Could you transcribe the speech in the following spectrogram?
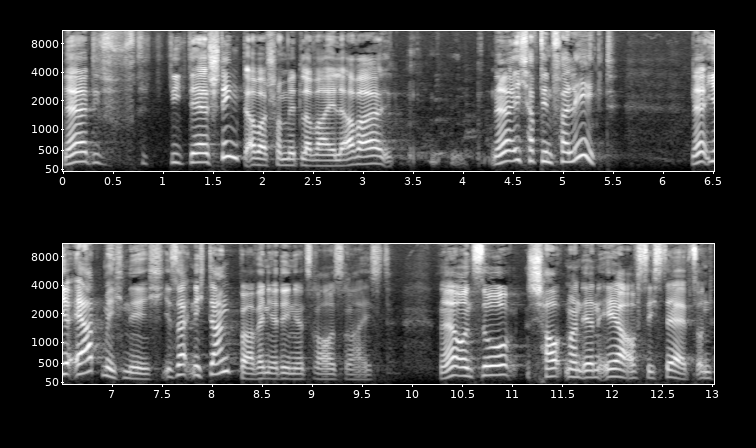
ne, die, die, der stinkt aber schon mittlerweile. Aber ne, ich habe den verlegt. Ne, ihr ehrt mich nicht. Ihr seid nicht dankbar, wenn ihr den jetzt rausreißt. Ne, und so schaut man dann eher auf sich selbst. Und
